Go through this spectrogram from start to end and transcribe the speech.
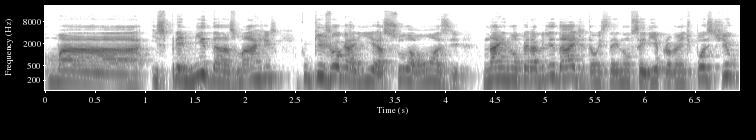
uma espremida nas margens, o que jogaria a Sula 11 na inoperabilidade, então isso daí não seria provavelmente positivo.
